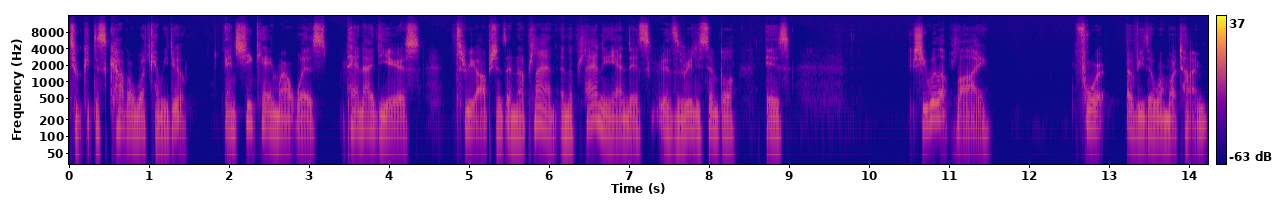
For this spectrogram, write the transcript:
to discover what can we do. And she came out with 10 ideas, three options in a plan. And the plan in the end is, is really simple is she will apply for a visa one more time,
